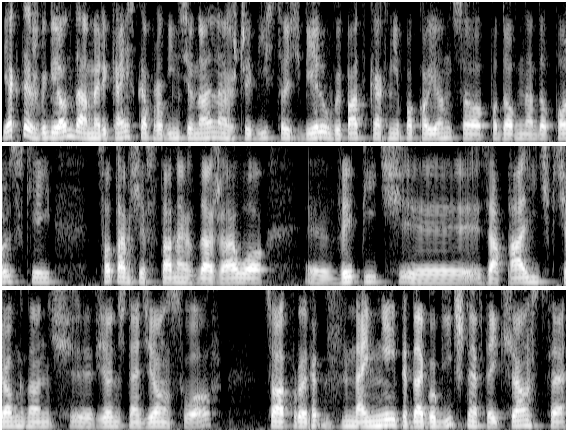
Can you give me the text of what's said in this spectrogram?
jak też wygląda amerykańska prowincjonalna rzeczywistość, w wielu wypadkach niepokojąco podobna do polskiej, co tam się w Stanach zdarzało, y, wypić, y, zapalić, wciągnąć, wziąć na dziąsłow, co akurat najmniej pedagogiczne w tej książce,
